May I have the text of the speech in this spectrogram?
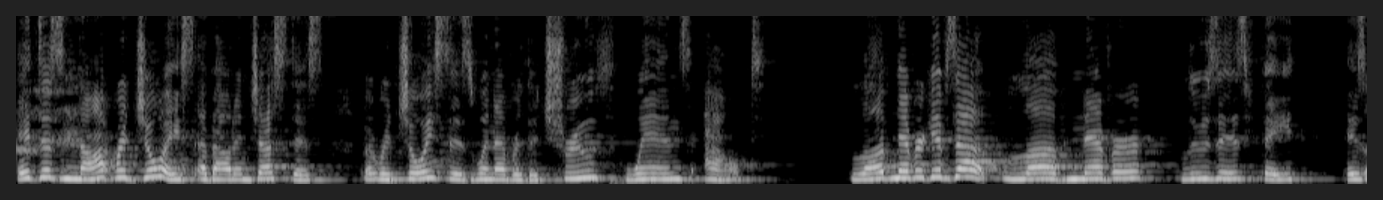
It does not rejoice about injustice but rejoices whenever the truth wins out. Love never gives up. Love never loses faith, is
